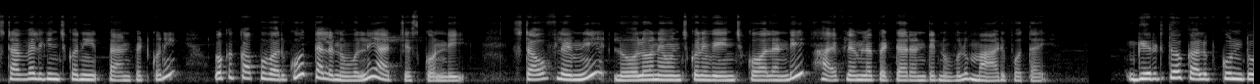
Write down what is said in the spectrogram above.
స్టవ్ వెలిగించుకొని ప్యాన్ పెట్టుకొని ఒక కప్పు వరకు తెల్ల నువ్వుల్ని యాడ్ చేసుకోండి. స్టవ్ ఫ్లేమ్ని లోలోనే ఉంచుకొని వేయించుకోవాలండి. హై ఫ్లేమ్లో పెట్టారంటే నువ్వులు మాడిపోతాయి. గిరిటితో కలుపుకుంటూ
